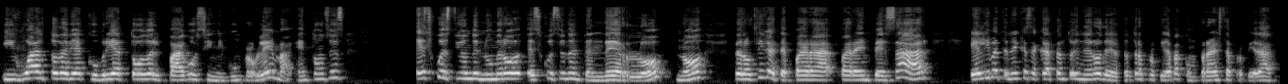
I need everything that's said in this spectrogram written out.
igual todavía cubría todo el pago sin ningún problema. Entonces, es cuestión de número, es cuestión de entenderlo, ¿no? Pero fíjate, para, para empezar, él iba a tener que sacar tanto dinero de otra propiedad para comprar esta propiedad.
